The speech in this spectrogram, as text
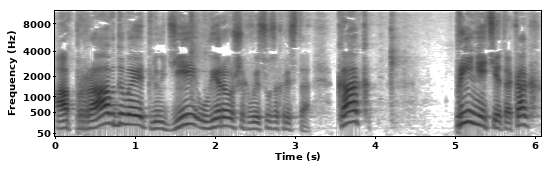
оправдывает людей, уверовавших в Иисуса Христа. Как принять это, как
